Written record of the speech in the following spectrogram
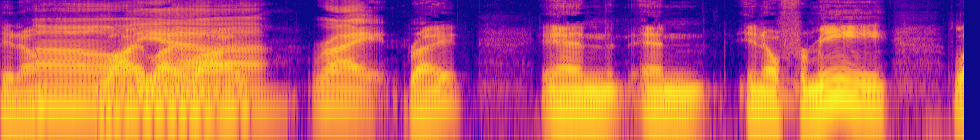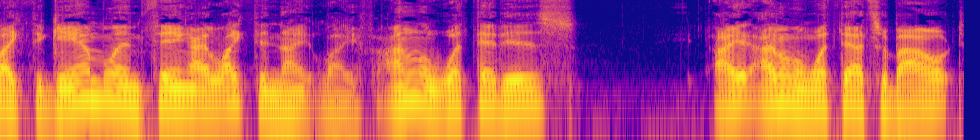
you know? Oh, lie lie lie. Right. right? And and you know for me like the gambling thing i like the nightlife. I don't know what that is i, I don't know what that's about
